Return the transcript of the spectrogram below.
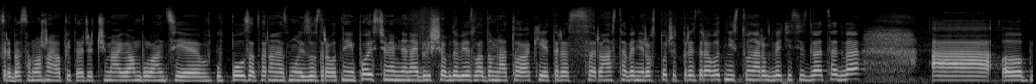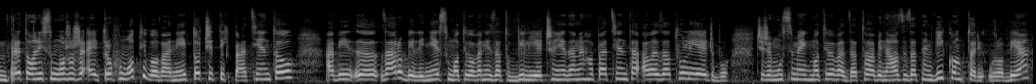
Treba sa možno aj opýtať, že či majú ambulancie pouzatvárané zmluvy so zdravotnými poisťovňami na najbližšie obdobie vzhľadom na to, aký je teraz nastavený rozpočet pre zdravotníctvo na rok 2022. A e, preto oni sú možno, že aj trochu motivovaní točiť tých pacientov, aby e, zarobili. Nie sú motivovaní za to vyliečenie daného pacienta, ale za tú liečbu. Čiže musíme ich motivovať za to, aby naozaj za ten výkon, ktorý urobia,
